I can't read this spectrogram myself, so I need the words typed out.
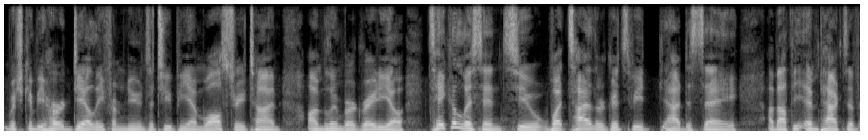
which can be heard daily from noon to 2 p.m. Wall Street time on Bloomberg Radio. Take a listen to what Tyler Goodspeed had to say about the impact of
